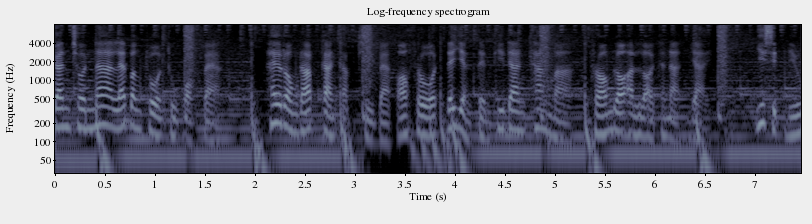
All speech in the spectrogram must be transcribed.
กันชนหน้าและบังโคลนถูกออกแบบ ให้รองรับการขับขี่แบบออฟโรดได้อย่างเต็มที่ด้านข้างมา พร้อมล้ออัลลอยขนาดใหญ่ 20 นิ้ว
